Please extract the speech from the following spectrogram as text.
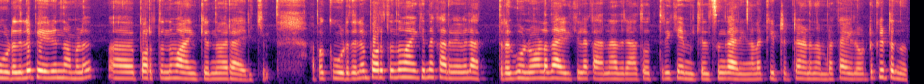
കൂടുതൽ പേരും നമ്മൾ പുറത്തുനിന്ന് വാങ്ങിക്കുന്നവരായിരിക്കും. അപ്പോൾ കൂടുതലും പുറത്തുനിന്ന് വാങ്ങിക്കുന്ന കറിവേപ്പില അത്ര ഗുണമുള്ളതായിരിക്കില്ല. കാരണം അതിനകത്ത് ഒത്തിരി കെമിക്കൽസും കാര്യങ്ങളൊക്കെ ഇട്ടിട്ടാണ് നമ്മുടെ കയ്യിലോട്ട് കിട്ടുന്നത്.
